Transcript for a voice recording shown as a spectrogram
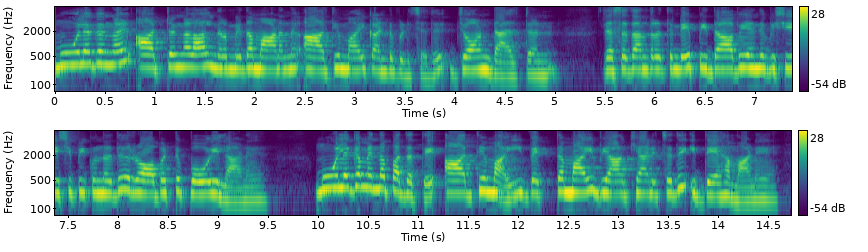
മൂലകങ്ങൾ ആറ്റങ്ങളാൽ നിർമ്മിതമാണെന്ന് ആദ്യമായി കണ്ടുപിടിച്ചത് ജോൺ ഡാൽട്ടൺ. രസതന്ത്രത്തിന്റെ പിതാവ് എന്ന് വിശേഷിപ്പിക്കുന്നത് റോബർട്ട് ബോയിലാണ് മൂലകം എന്ന പദത്തെ ആദ്യമായി വ്യക്തമായി വ്യാഖ്യാനിച്ചത് ഇദ്ദേഹമാണ്.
